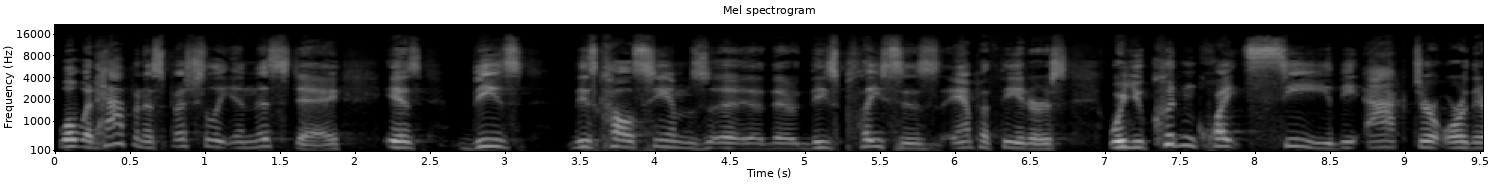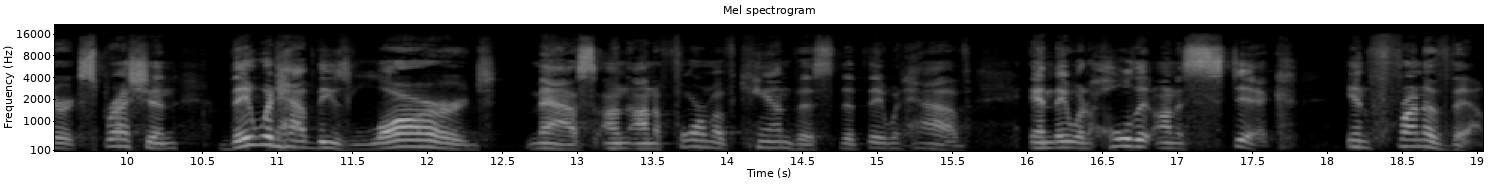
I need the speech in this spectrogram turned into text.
what would happen, especially in this day, is these these coliseums, uh, these places, amphitheaters, where you couldn't quite see the actor or their expression, they would have these large masks on, on a form of canvas that they would have, and they would hold it on a stick in front of them.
